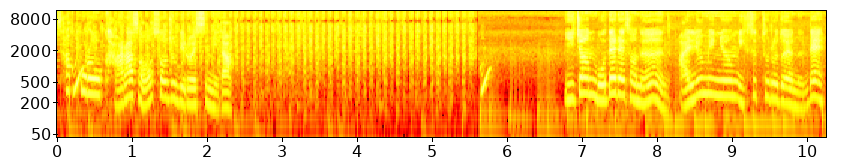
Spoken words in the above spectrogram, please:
사포로 갈아서 써주기로 했습니다. 이전 모델에서는 알루미늄 extruder였는데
